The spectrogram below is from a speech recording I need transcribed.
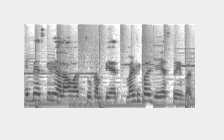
It basically allows us to compare multiple JS frameworks.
